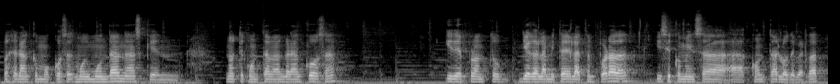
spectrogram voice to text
pues eran como cosas muy mundanas que no te contaban gran cosa. Y de pronto llega la mitad de la temporada y se comienza a contarlo de verdad.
